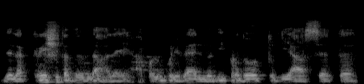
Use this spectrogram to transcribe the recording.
della crescita aziendale a qualunque livello di prodotto, di asset,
